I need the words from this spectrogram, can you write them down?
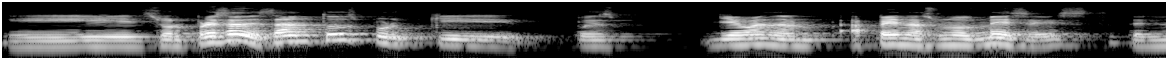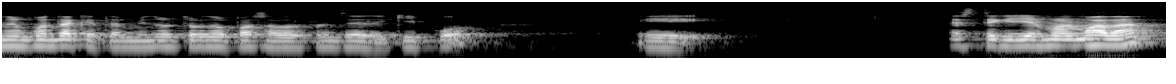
Eh, sorpresa de Santos porque pues llevan al- apenas unos meses, teniendo en cuenta que terminó el torneo pasado al frente del equipo. Eh, este Guillermo Almada,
